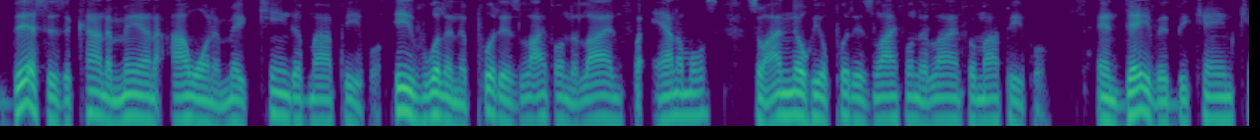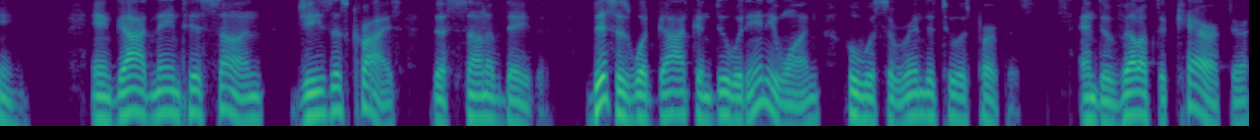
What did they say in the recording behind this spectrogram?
this is the kind of man I want to make king of my people. He's willing to put his life on the line for animals. So I know he'll put his life on the line for my people. And David became king. And God named his son Jesus Christ, the son of David. This is what God can do with anyone who will surrender to his purpose and develop the character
